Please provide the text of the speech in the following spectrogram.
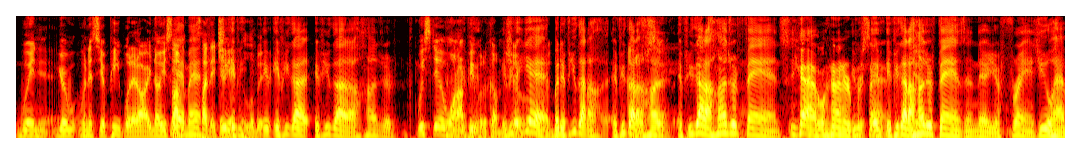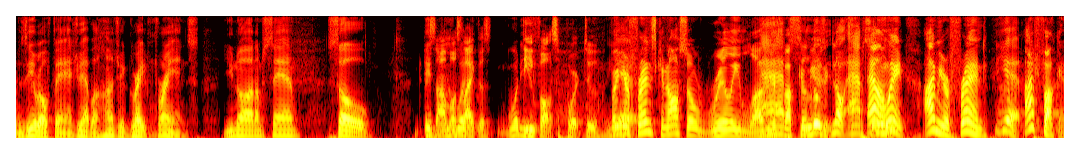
when you're when it's your people that already know you, it's, Yeah, like, man. it's like they cheated if, a little bit. If, if you got if you got a hundred, we still want our if you- people to come to if you- Yeah, but if you got a if you got a hundred if you got a hundred fans, yeah, one hundred percent. if you got a hundred fans and they're your friends, you'll have zero fans. You have a hundred great friends. You know what I'm saying? So it's it- almost what- like the what do you- default support too. But your friends can also really love your fucking music. No, absolutely. Alan Wayne, I'm your friend. Yeah. I fucking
